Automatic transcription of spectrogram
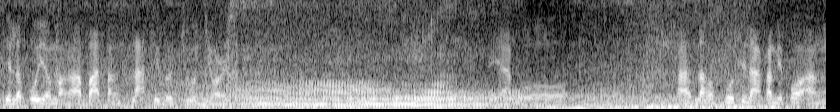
sila po yung mga batang Placido Juniors. Kaya po, nalahok po sila. Kami po ang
